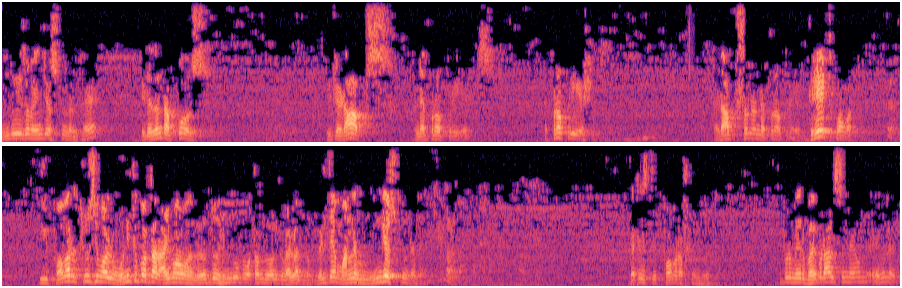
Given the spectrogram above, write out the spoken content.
Hinduism ఏం చేస్తుందంటే it doesn't oppose it adapts and appropriates appropriation adaptation and appropriate great power ఈ పవర్ చూసి వాళ్ళు వణికిపోతారు. అయ్యమా వద్దు హిందూ పోతం జోలికి వెళ్ళొద్దు. వెళ్తే మన మింగేస్తుంది అది. That is the power of Hindu ఇప్పుడు మీరు భయపడాల్సిందేముంది ఏమీ లేదు.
